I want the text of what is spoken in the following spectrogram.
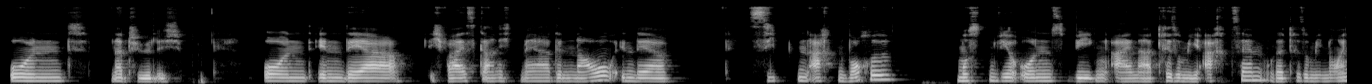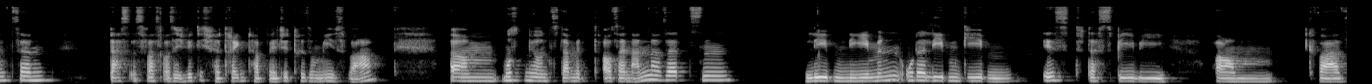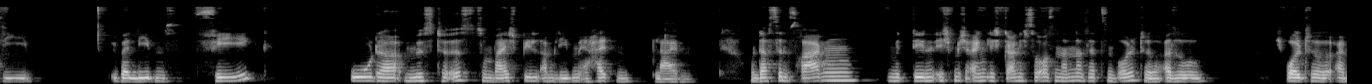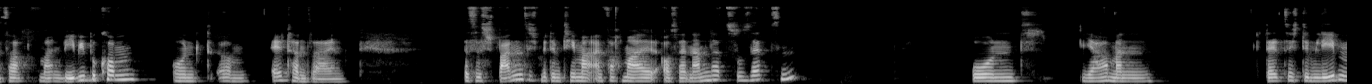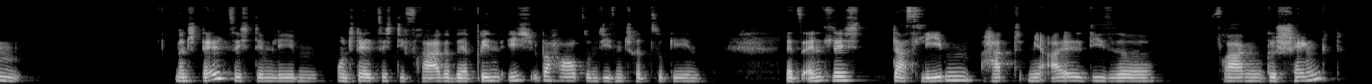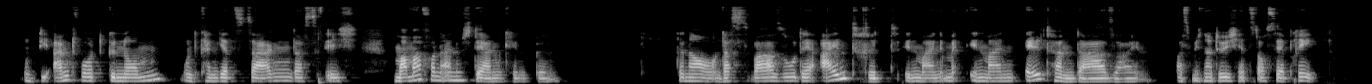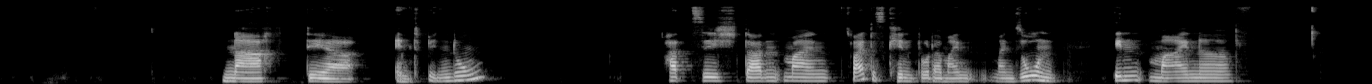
Und natürlich. Und in der, ich weiß gar nicht mehr genau, in der siebten, achten Woche mussten wir uns wegen einer Trisomie 18 oder Trisomie 19 das ist was, was ich wirklich verdrängt habe, welche Trisomie es war, ähm, mussten wir uns damit auseinandersetzen, Leben nehmen oder Leben geben. Ist das Baby ähm, quasi überlebensfähig oder müsste es zum Beispiel am Leben erhalten bleiben? Und das sind Fragen, mit denen ich mich eigentlich gar nicht so auseinandersetzen wollte. Also ich wollte einfach mein Baby bekommen und ähm, Eltern sein es ist spannend, sich mit dem Thema einfach mal auseinanderzusetzen. Und ja, man stellt sich dem Leben, man stellt sich dem Leben und stellt sich die Frage, wer bin ich überhaupt, um diesen Schritt zu gehen? Letztendlich, das Leben hat mir all diese Fragen geschenkt und die Antwort genommen und kann jetzt sagen, dass ich Mama von einem Sternenkind bin. Genau, und das war so der Eintritt in, meinem, in mein Elterndasein, was mich natürlich jetzt auch sehr prägt. Nach der Entbindung hat sich dann mein zweites Kind oder mein, mein Sohn in meine,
